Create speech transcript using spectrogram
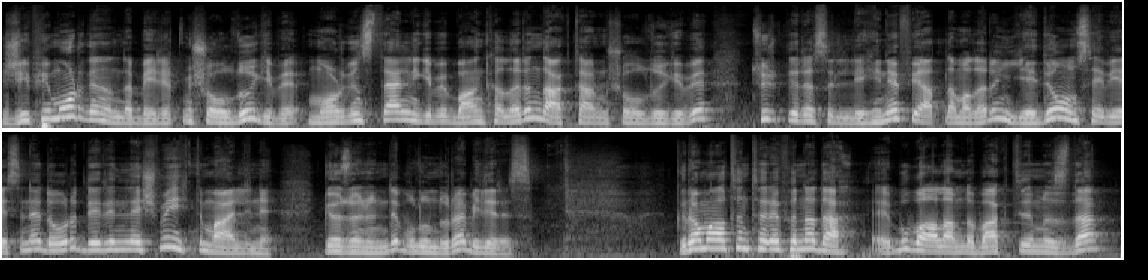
JP Morgan'ın da belirtmiş olduğu gibi Morgan Stanley gibi bankaların da aktarmış olduğu gibi Türk lirası lehine fiyatlamaların 7-10 seviyesine doğru derinleşme ihtimalini göz önünde bulundurabiliriz. Gram altın tarafına da e, bu bağlamda baktığımızda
